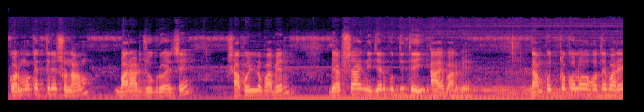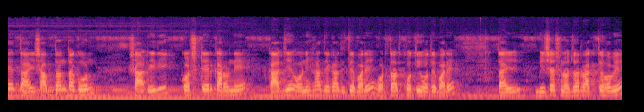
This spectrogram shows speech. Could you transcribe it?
কর্মক্ষেত্রে সুনাম বাড়ার যুগ রয়েছে। সাফল্য পাবেন। ব্যবসায় নিজের বুদ্ধিতেই আয় বাড়বে। দাম্পত্য কলহ হতে পারে, তাই সাবধান থাকুন। শারীরিক কষ্টের কারণে কাজে অনীহা দেখা দিতে পারে, অর্থাৎ ক্ষতি হতে পারে। তাই বিশেষ নজর রাখতে হবে।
